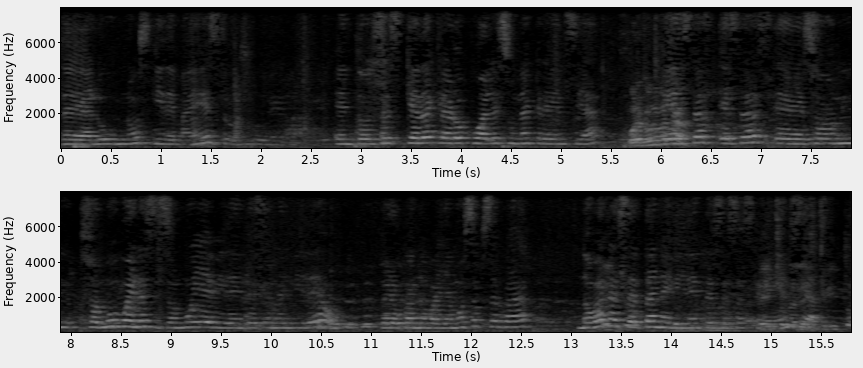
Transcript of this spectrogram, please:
de alumnos y de maestros. Entonces queda claro cuál es una creencia. Por ejemplo, maestra. Estas, estas eh, son, son muy buenas y son muy evidentes en el video, pero cuando vayamos a observar no van a ser tan evidentes esas De hecho, en el creencias. escrito,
